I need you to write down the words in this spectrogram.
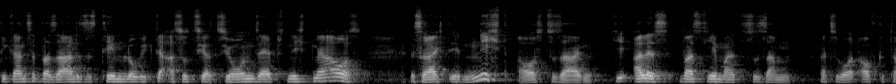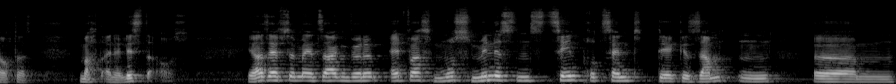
die ganze basale Systemlogik der Assoziation selbst nicht mehr aus. Es reicht eben nicht aus zu sagen, alles, was jemals zusammen als Wort aufgetaucht hat, macht eine Liste aus. Ja, selbst wenn man jetzt sagen würde, etwas muss mindestens 10% der gesamten ähm,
